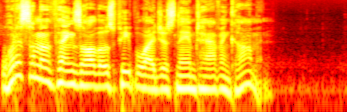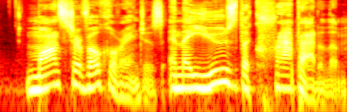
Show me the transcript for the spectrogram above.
What are some of the things all those people I just named have in common? Monster vocal ranges, and they use the crap out of them.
